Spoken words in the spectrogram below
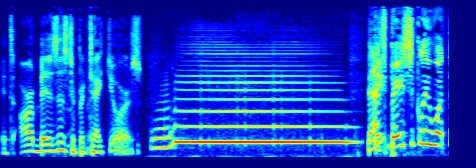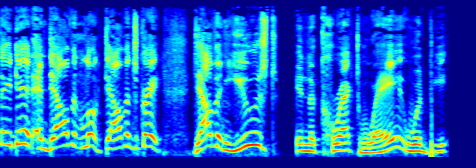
it's our business to protect yours. That's basically what they did. And Dalvin, look, Dalvin's great. Dalvin used in the correct way would be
